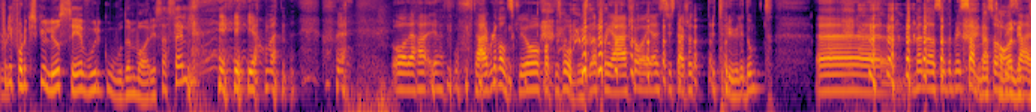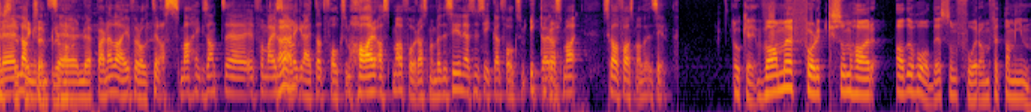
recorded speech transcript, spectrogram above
Fordi folk skulle jo se hvor gode de var i seg selv. ja, men Å, det her, uff, det her blir vanskelig å faktisk overbevise deg, for jeg, er så- jeg syns det er så utrolig dumt. Eh, men altså, det blir samme som disse her langrennsløperne i forhold til astma. ikke sant? Eh, For meg så Ja, er det greit at folk som har astma, får astmamedisin. Jeg syns ikke at folk som ikke har astma, skal få astmamedisin. Ok, Hva med folk som har ADHD som får amfetamin?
